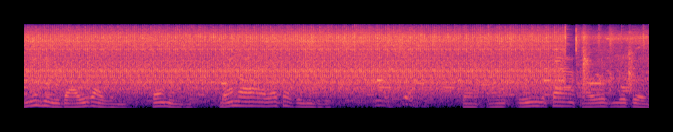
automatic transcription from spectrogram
Minha vida, aí, Rainha, caminho. Banda outra venda. Tá, indo pra a outra depois.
